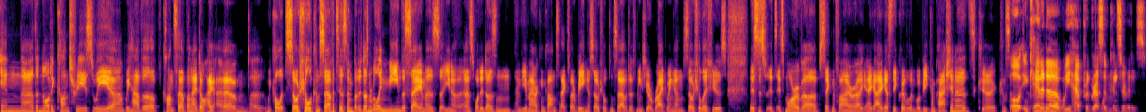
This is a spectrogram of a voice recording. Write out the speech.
In uh, the Nordic countries, we uh, we have a concept and I don't. I um, uh, we call it social conservatism, but it doesn't really mean the same as uh, you know as what it does in, in the American context, where being a social conservative means you're right wing on social issues. This is it's it's more of a signifier. I, I, I guess the equivalent would be compassionate. Uh, cons- oh, in Canada, we have progressive conservatives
